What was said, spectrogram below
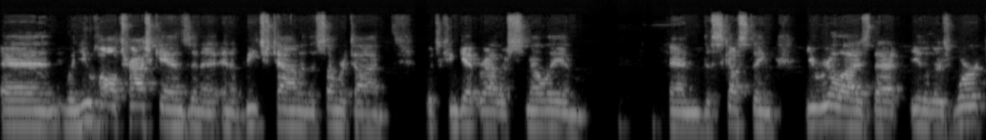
And when you haul trash cans in a, in a beach town in the summertime, which can get rather smelly and and disgusting, you realize that you know there's work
